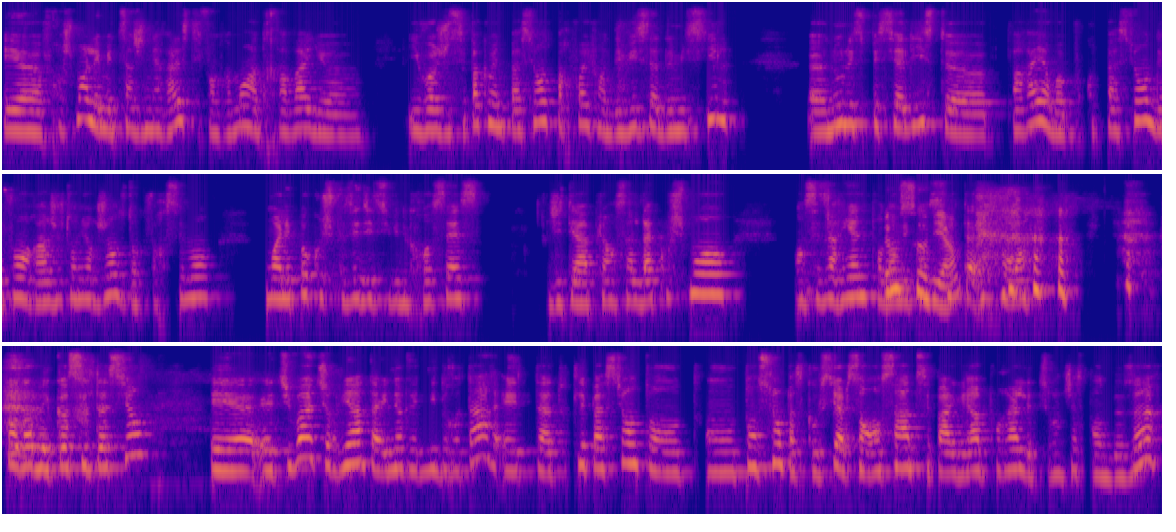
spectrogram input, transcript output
Et euh, franchement, les médecins généralistes, ils font vraiment un travail. Euh, ils voient, je ne sais pas combien de patients, parfois ils font des visites à domicile. nous, les spécialistes, pareil, on voit beaucoup de patients. Des fois, on rajoute en urgence. Donc, forcément, moi, à l'époque où je faisais des suivis de grossesse, j'étais appelée en salle d'accouchement, en césarienne pendant mes consultations. pendant mes consultations. Euh, et, tu vois, tu reviens, tu as une heure et demie de retard et tu as toutes les patientes en, tension parce qu'aussi elles sont enceintes, c'est pas agréable pour elles d'être sur une chaise pendant deux heures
